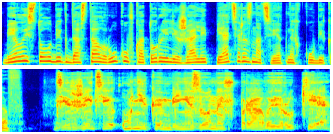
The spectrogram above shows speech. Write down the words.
Белый столбик достал руку, в которой лежали пять разноцветных кубиков. «Держите уникомбинезоны в правой руке.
